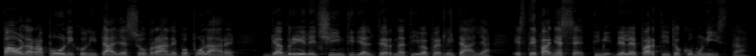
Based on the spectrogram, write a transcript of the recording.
Paola Raponi con Italia Sovrana e Popolare, Gabriele Cinti di Alternativa per l'Italia e Stefania Settimi del Partito Comunista.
